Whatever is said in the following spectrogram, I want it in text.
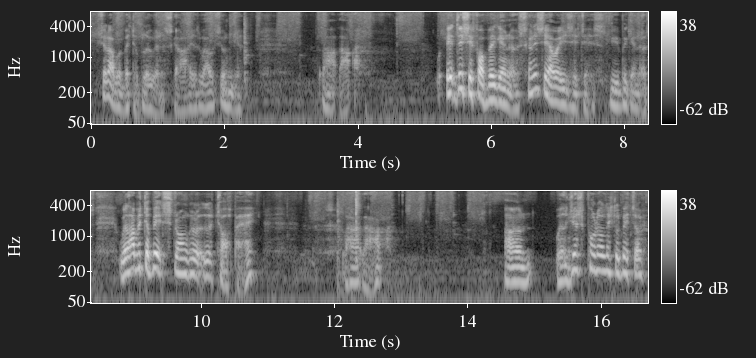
should have a bit of blue in the sky as well, shouldn't you? Like that. It, this is for beginners. Can you see how easy it is, you beginners? We'll have it a bit stronger at the top, eh? Like that. And we'll just put a little bit of,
